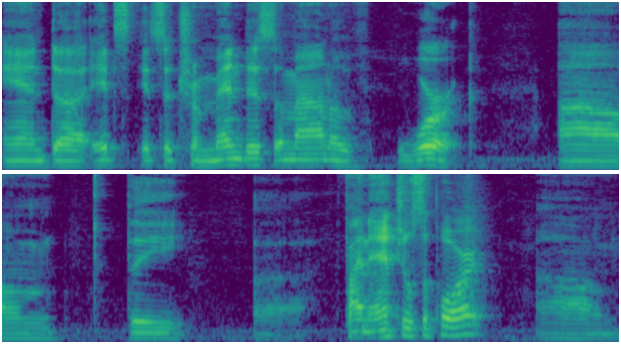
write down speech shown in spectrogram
and uh, it's it's a tremendous amount of work um, the uh, financial support um,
